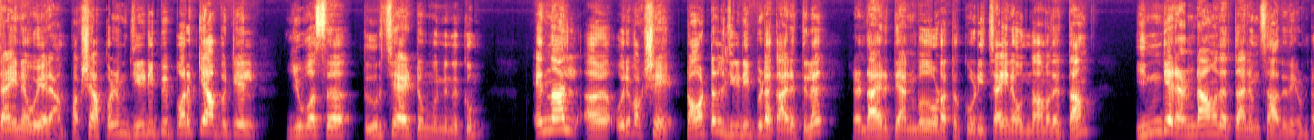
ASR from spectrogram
ചൈന ഉയരാം. പക്ഷെ അപ്പോഴും G D P per capital U S തീർച്ചയായിട്ടും മുന്നിൽ നിൽക്കും. എന്നാൽ ഒരു പക്ഷേ ടോട്ടൽ ജി ഡി പിയുടെ കാര്യത്തിൽ രണ്ടായിരത്തി അൻപതോടൊക്കെ കൂടി ചൈന ഒന്നാമതെത്താം. ഇന്ത്യ രണ്ടാമതെത്താനും സാധ്യതയുണ്ട്.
